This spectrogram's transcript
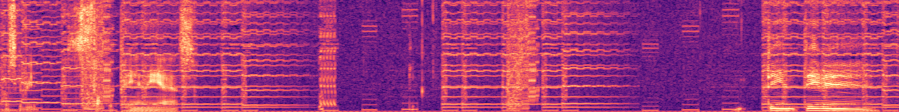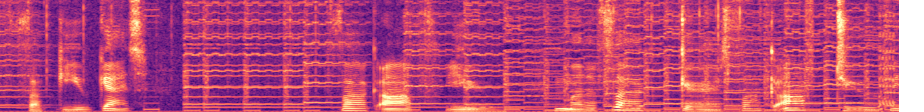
That's gonna be a fucking pain in the ass. Dun, dun, dun. Fuck you guys. Fuck off, you motherfuckers. Fuck off too. Okay.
